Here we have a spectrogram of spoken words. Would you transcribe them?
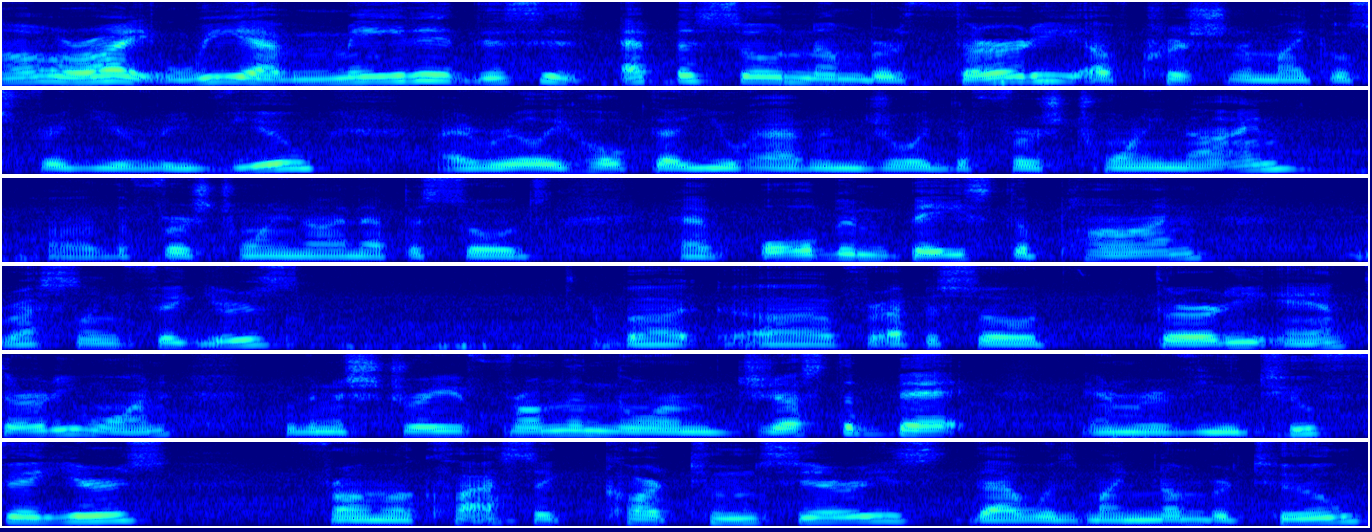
All right, we have made it. This is episode number 30 of Christian and Michael's Figure Review. I really hope that you have enjoyed the first 29. Uh, the first 29 episodes have all been based upon wrestling figures. But uh, for episode 30 and 31, we're going to stray from the norm just a bit and review two figures from a classic cartoon series that was my number two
